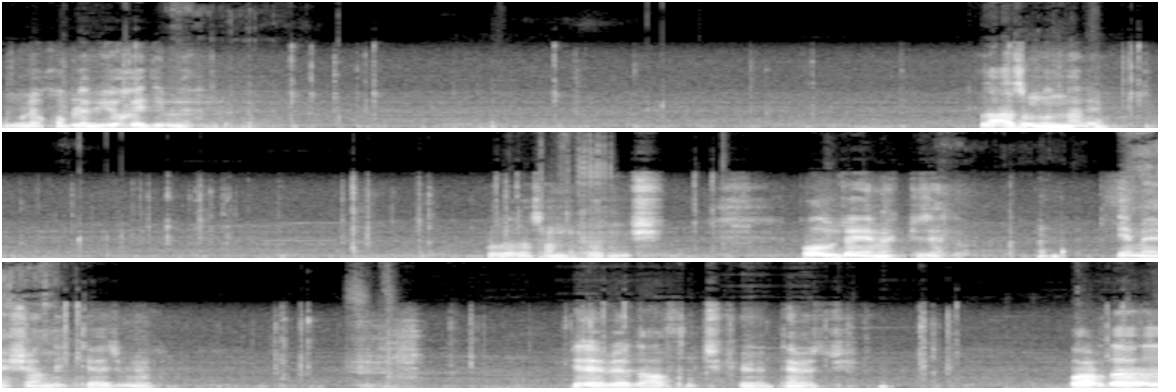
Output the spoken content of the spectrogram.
Burayı komple bir yok edeyim de. Lazım bunlar ya. Burada da sandık varmış. Bolca yemek güzel. Yemeğe şu anda ihtiyacım yok. Birer birer de altın çıkıyor, demir çıkıyor. Bu arada e,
